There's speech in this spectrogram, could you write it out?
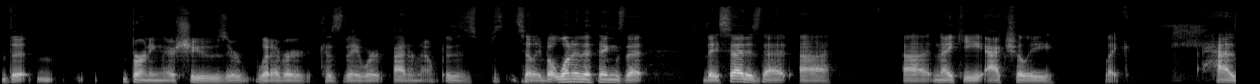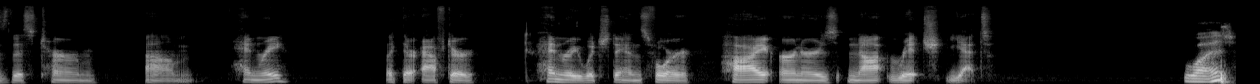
the burning their shoes or whatever because they were I don't know this is silly. But one of the things that they said is that uh, uh, Nike actually like has this term um, Henry like they're after Henry, which stands for High Earners Not Rich Yet. what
